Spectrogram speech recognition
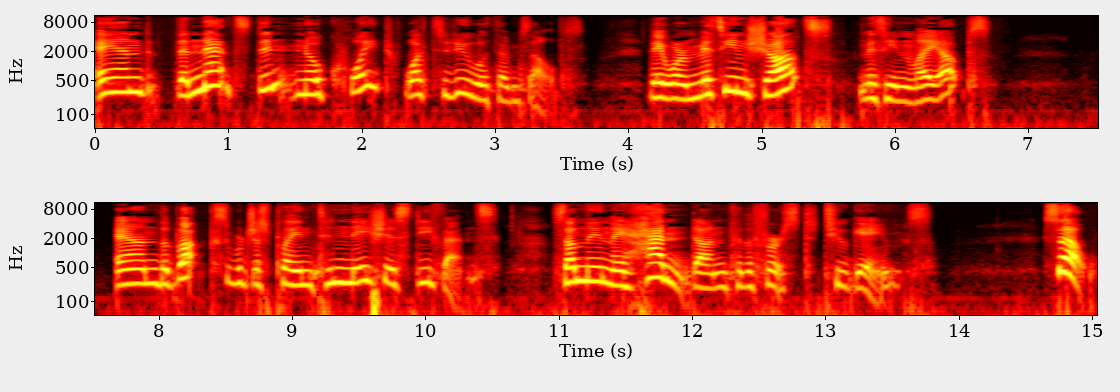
And the Nets didn't know quite what to do with themselves. They were missing shots, missing layups, and the Bucks were just playing tenacious defense, something they hadn't done for the first two games. So,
